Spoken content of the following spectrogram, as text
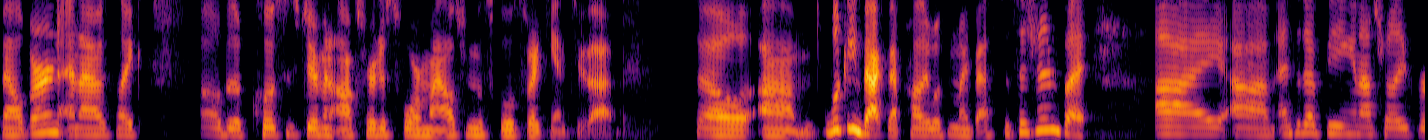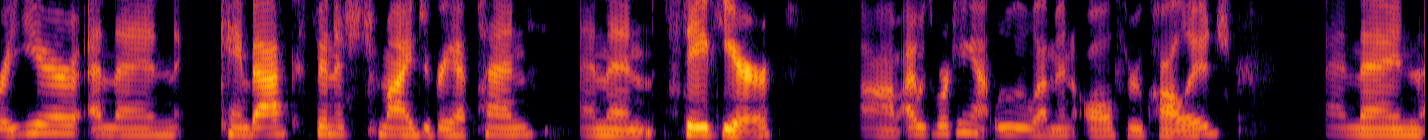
melbourne and i was like oh the closest gym in oxford is four miles from the school so i can't do that so um, looking back that probably wasn't my best decision but I um, ended up being in Australia for a year and then came back, finished my degree at Penn, and then stayed here. Um, I was working at Lululemon all through college. And then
